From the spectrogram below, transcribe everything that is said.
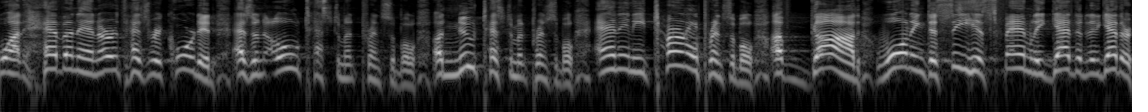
what heaven and earth has recorded as an Old Testament principle, a New Testament principle, and an eternal principle of God wanting to see his family gathered together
